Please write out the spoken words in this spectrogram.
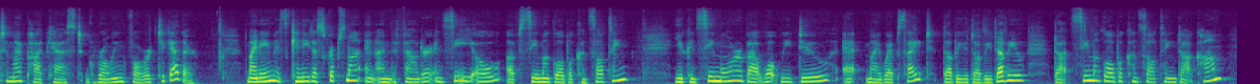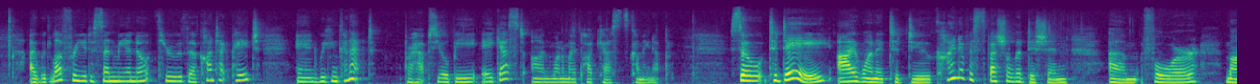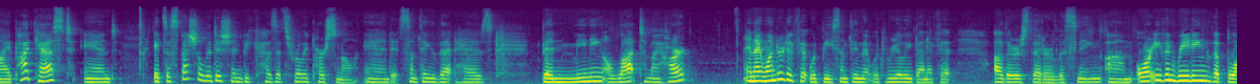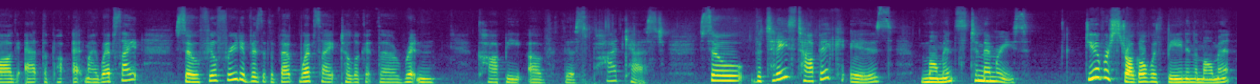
to my podcast, Growing Forward Together. My name is Kinita Schripsema, and I'm the founder and CEO of SEMA Global Consulting. You can see more about what we do at my website, www.semaglobalconsulting.com. I would love for you to send me a note through the contact page and we can connect. Perhaps you'll be a guest on one of my podcasts coming up. So, today I wanted to do kind of a special edition um, for my podcast, and it's a special edition because it's really personal and it's something that has been meaning a lot to my heart. And I wondered if it would be something that would really benefit others that are listening um, or even reading the blog at, the, at my website. So feel free to visit the web- website to look at the written copy of this podcast. So the today's topic is moments to memories. Do you ever struggle with being in the moment?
